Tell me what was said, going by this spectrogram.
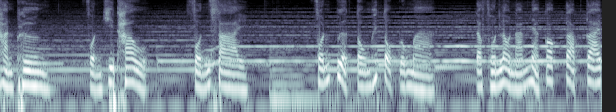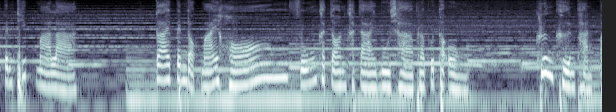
ถ่านเพลิง ฝนขี้เถ้าฝนทราย ฝนเปลือกตมให้ตกลงมา แต่ฝนเหล่านั้นเนี่ยก็กลับกลายเป็นทิพมาลา กลายเป็นดอกไม้หอมฟุ้งขจรขจายบูชาพระพุทธองค์ ครึ่งคืนผ่านไป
